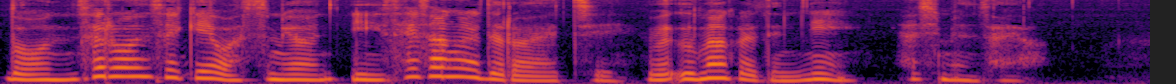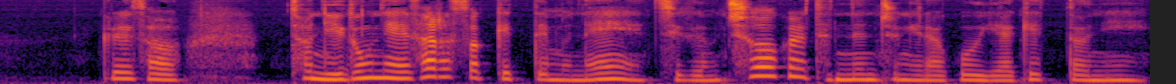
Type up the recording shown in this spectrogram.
넌 새로운 세계에 왔으면 이 세상을 들어야지. 왜 음악을 듣니? 하시면서요. 그래서 전 이 동네에 살았었기 때문에 지금 추억을 듣는 중이라고 이야기했더니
